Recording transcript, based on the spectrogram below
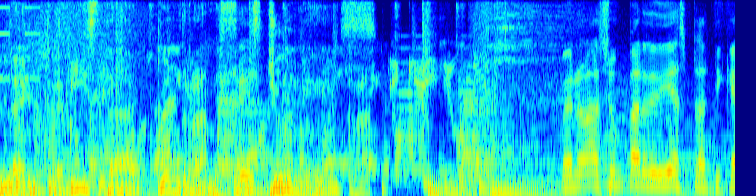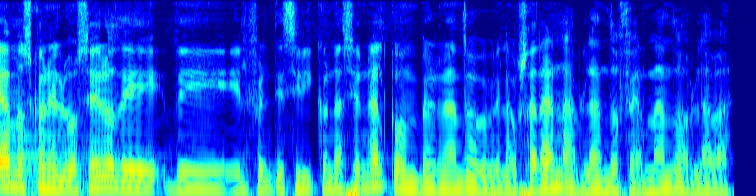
La entrevista con Ramsés Yunes. Bueno, hace un par de días platicamos con el vocero del de, Frente Cívico Nacional, con Bernardo Belauzarán, hablando, Fernando hablaba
